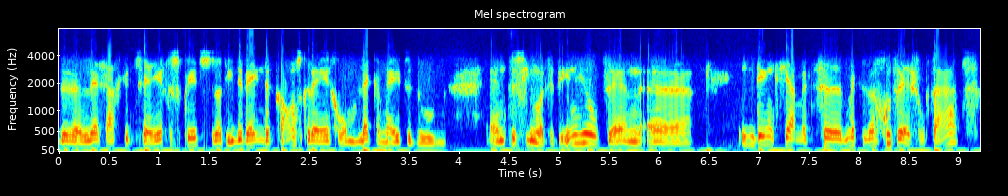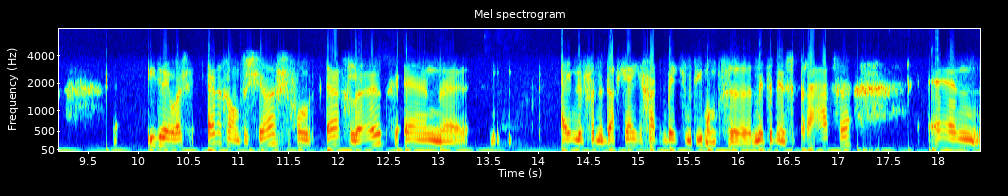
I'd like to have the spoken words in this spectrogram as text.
de les eigenlijk in tweeën gesplitst. Zodat iedereen de kans kreeg om lekker mee te doen. En te zien wat het inhield. En ik denk, ja, met, met een goed resultaat iedereen was erg enthousiast, vond het erg leuk. En uh, einde van de dag, ja, je gaat een beetje met iemand, uh, met de mensen praten. En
